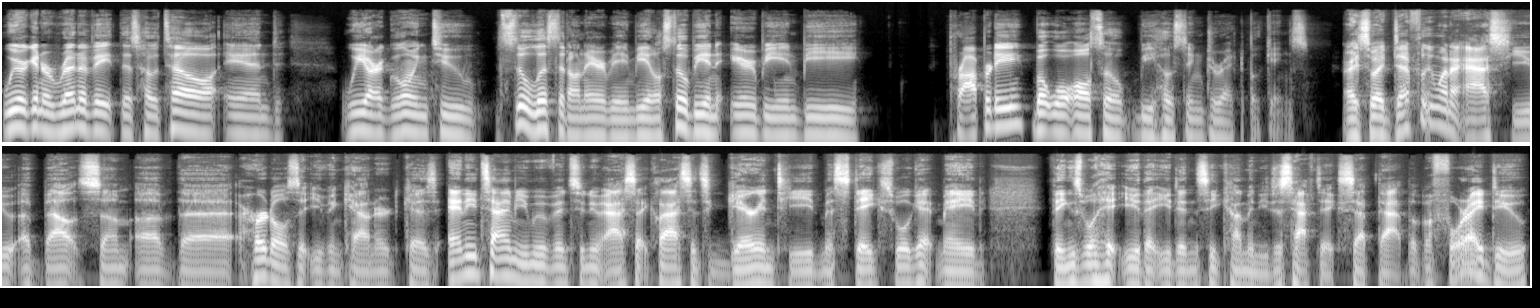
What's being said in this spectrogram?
we are going to renovate this hotel and we are going to still list it on Airbnb. It'll still be an Airbnb property, but we'll also be hosting direct bookings. All right, so I definitely want to ask you about some of the hurdles that you've encountered because anytime you move into a new asset class, it's guaranteed mistakes will get made, things will hit you that you didn't see coming. You just have to accept that. But before I do,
